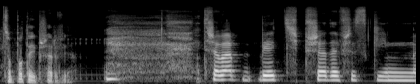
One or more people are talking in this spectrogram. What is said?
Co po tej przerwie? Trzeba być przede wszystkim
